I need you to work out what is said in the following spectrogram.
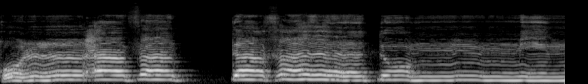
قل اتخذتم من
